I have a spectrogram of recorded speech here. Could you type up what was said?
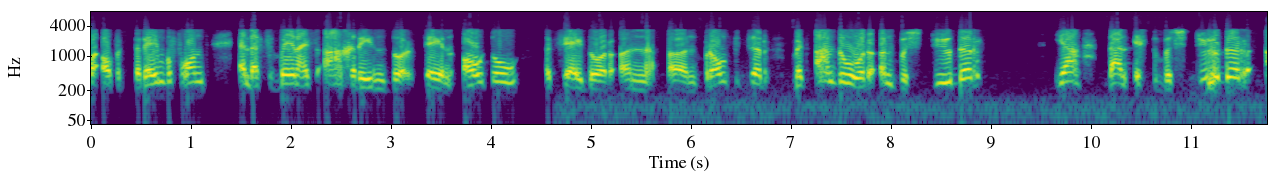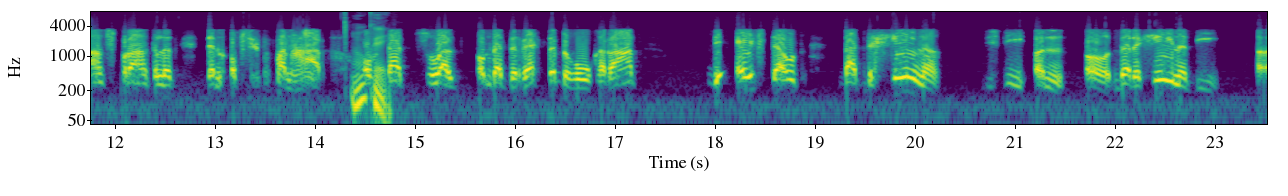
op het terrein bevond. En dat ze bijna is aangereden door het zij een auto, het zij door een, een bromfietser. Met andere woorden, een bestuurder ja, dan is de bestuurder aansprakelijk ten opzichte van haar. Omdat, zowel, omdat de rechter, de Hoge Raad, de eis stelt dat degene, dus die een, oh, de degene die eh,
